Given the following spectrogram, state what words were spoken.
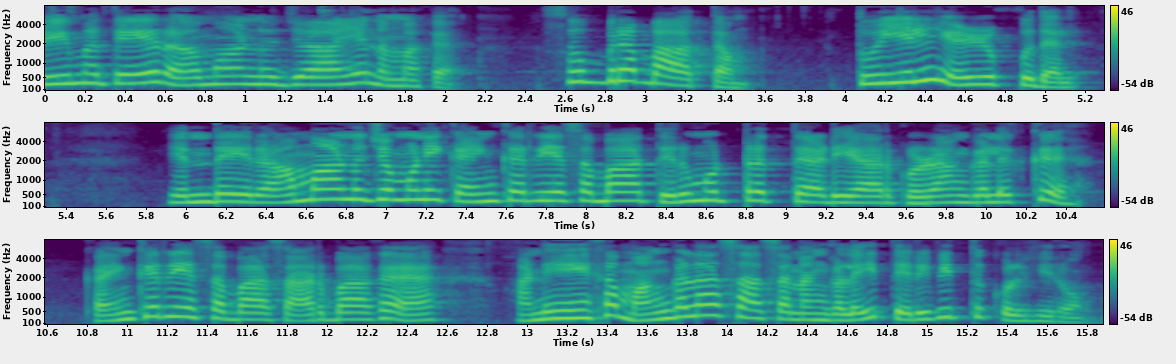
ஸ்ரீமதே ராமானுஜாய நமக. சுப்பிரபாத்தம் துயில் எழுப்புதல். எந்தை ராமானுஜமுனி கைங்கரிய சபா திருமுற்றத்து அடியார் குழாங்களுக்கு கைங்கரிய சபா சார்பாக அநேக மங்களாசாசனங்களை தெரிவித்துக் கொள்கிறோம்.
